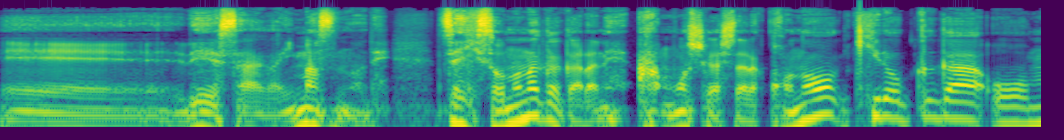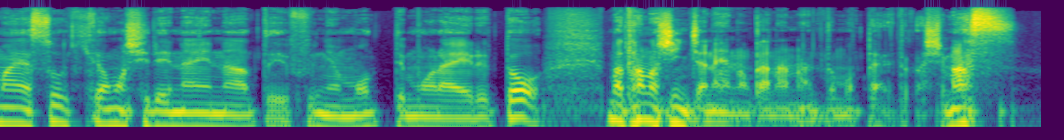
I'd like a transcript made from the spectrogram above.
えー、レーサーがいますので、ぜひその中からね、あ、もしかしたらこの記録が大前早期かもしれないなというふうに思ってもらえると、まあ楽しいんじゃないのかななんて思ったりとかします。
